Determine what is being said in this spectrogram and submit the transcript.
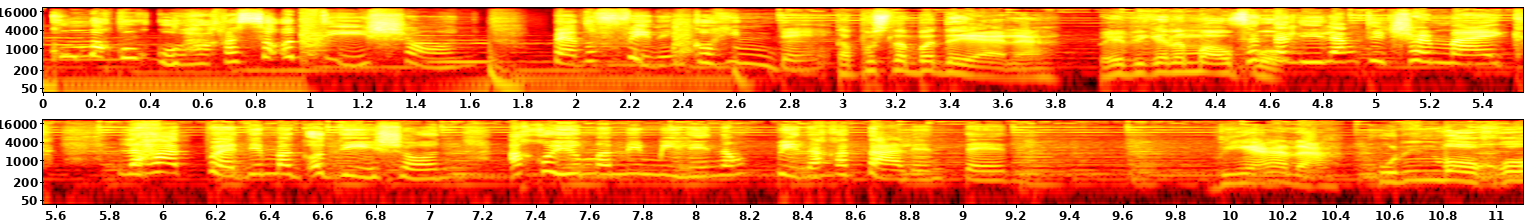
kung makukuha ka sa audition. Pero feeling ko hindi. Tapos na ba, Diana? Pwede ka na maupo. Sandali lang, Teacher Mike. Lahat pwede mag-audition. Ako yung mamimili ng pinaka-talented. Diana, kunin mo ako.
